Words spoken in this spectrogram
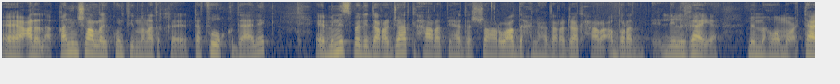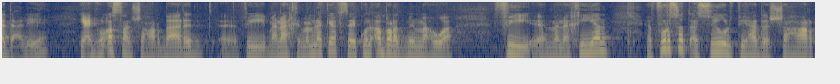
آه، على الأقل إن شاء الله يكون في مناطق تفوق ذلك. آه، بالنسبة لدرجات الحرارة في هذا الشهر واضح أنها درجات حرارة أبرد للغاية مما هو معتاد عليه. يعني هو أصلا شهر بارد في مناخ المملكة فسيكون أبرد مما هو في مناخيا. فرصة السيول في هذا الشهر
